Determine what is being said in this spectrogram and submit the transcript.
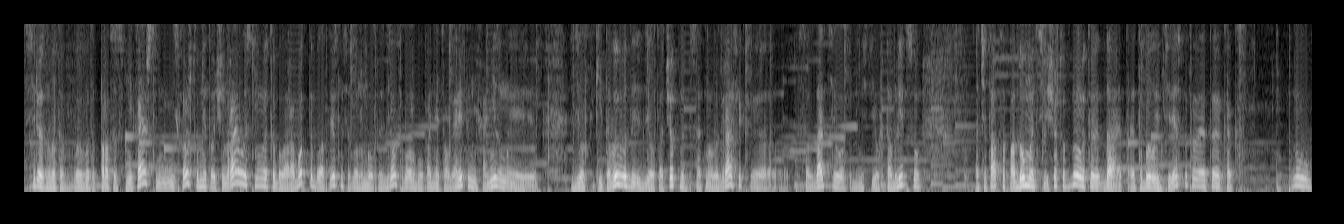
ты серьезно в, это, в, этот процесс вникаешься. Не скажу, что мне это очень нравилось, но это была работа, это была ответственность, я должен был это сделать, я должен был понять алгоритм, механизмы, сделать какие-то выводы, сделать отчет, написать новый график, э, создать его, перенести его в таблицу, отчитаться, подумать, еще что-то. Ну, это, да, это, это было интересно, это, это как, ну,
